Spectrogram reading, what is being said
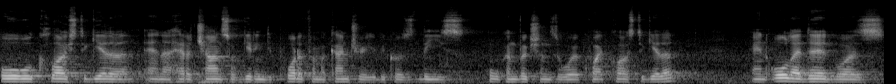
all close together, and I had a chance of getting deported from a country because these all convictions were quite close together. And all I did was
